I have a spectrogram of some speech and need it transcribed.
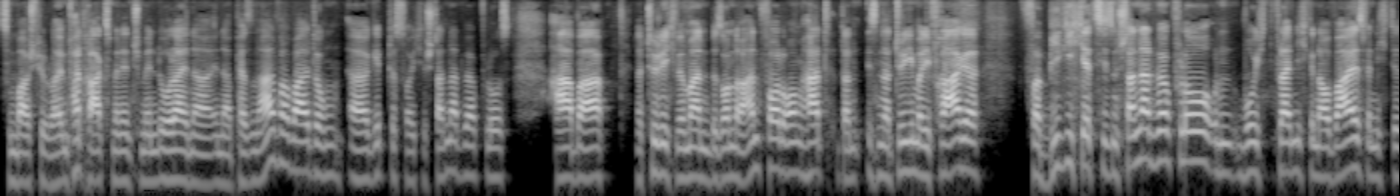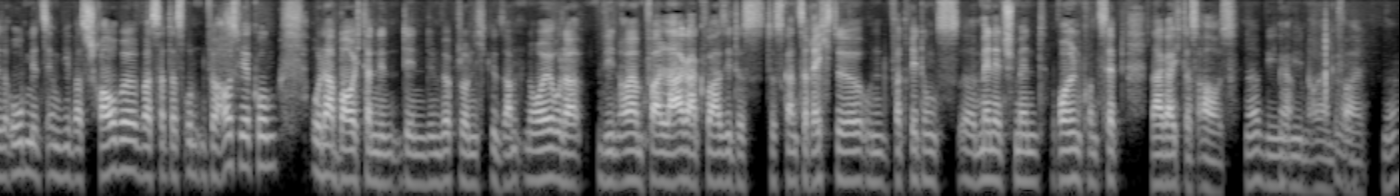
zum Beispiel oder im Vertragsmanagement oder in der, in der Personalverwaltung äh, gibt es solche Standard-Workflows. Aber natürlich, wenn man besondere Anforderungen hat, dann ist natürlich immer die Frage, verbiege ich jetzt diesen Standard-Workflow und wo ich vielleicht nicht genau weiß, wenn ich da oben jetzt irgendwie was schraube, was hat das unten für Auswirkungen? Oder baue ich dann den, den, den Workflow nicht gesamt neu oder wie in eurem Fall lager quasi das, das ganze Rechte und Vertretungsmanagement, Rollenkonzept, lagere ich das aus, ne? wie, ja, wie in eurem genau. Fall. Ne?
